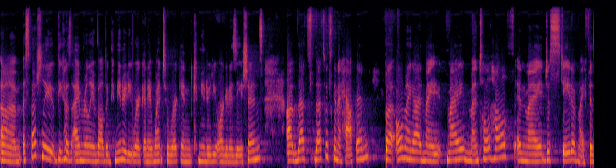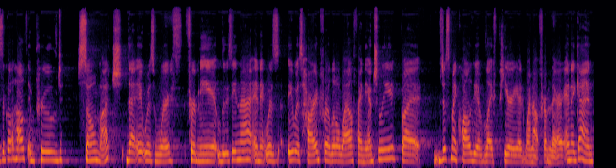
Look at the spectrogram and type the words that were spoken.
um, especially because i'm really involved in community work and i went to work in community organizations um, that's that's what's going to happen. But oh my god my my mental health and my just state of my physical health improved so much that it was worth for me losing that. And it was it was hard for a little while financially but just my quality of life period went up from there. And again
